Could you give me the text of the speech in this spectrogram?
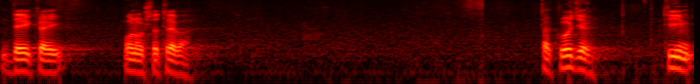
deka i ono što treba. Također, tim,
